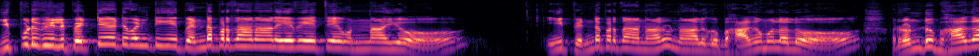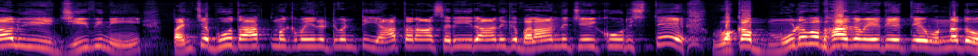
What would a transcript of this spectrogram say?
ఇప్పుడు వీళ్ళు పెట్టేటువంటి పెండ ప్రధానాలు ఏవైతే ఉన్నాయో ఈ పిండ ప్రధానాలు నాలుగు భాగములలో రెండు భాగాలు ఈ జీవిని పంచభూతాత్మకమైనటువంటి యాతనా శరీరానికి బలాన్ని చేకూరిస్తే ఒక మూడవ భాగం ఏదైతే ఉన్నదో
